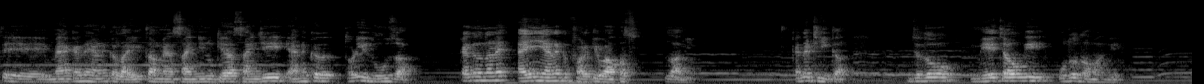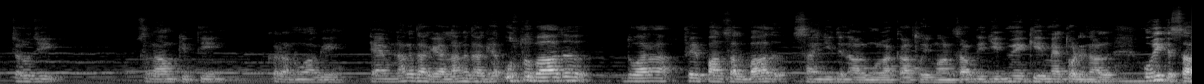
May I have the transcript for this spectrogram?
ਤੇ ਮੈਂ ਕਹਿੰਦੇ ਐਨਕ ਲਾਈ ਤਾਂ ਮੈਂ ਸਾਈਂ ਜੀ ਨੂੰ ਕਿਹਾ, ਸਾਈਂ ਜੀ, ਐਨਕ ਥੋੜੀ ਲੂਜ਼ ਆ। ਕਹਿੰਦੇ ਉਹਨਾਂ ਨੇ ਐਂ ਐਨਕ ਫੜ ਕੇ ਵਾਪਸ ਲਾ ਲਈ। ਕਹਿੰਦੇ ਠੀਕ ਆ, ਜਦੋਂ ਮੇਚ ਆਊਗੀ ਉਦੋਂ ਦਵਾਂਗੇ। ਚਲੋ ਜੀ, ਸਲਾਮ ਕੀਤੀ, ਘਰਾਂ ਨੂੰ ਆ ਗਏ। ਟਾਈਮ ਲੰਘਦਾ ਗਿਆ ਲੰਘਦਾ ਗਿਆ। ਉਸ ਤੋਂ ਬਾਅਦ ਦੁਬਾਰਾ ਫਿਰ 5 ਸਾਲ ਬਾਅਦ ਸਾਈਂ ਜੀ ਦੇ ਨਾਲ ਮੁਲਾਕਾਤ ਹੋਈ ਮਾਨ ਸਾਹਿਬ ਦੀ, ਜਿਵੇਂ ਕਿ ਮੈਂ ਤੁਹਾਡੇ ਨਾਲ ਉਹ ਵੀ ਕਿੱਸਾ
